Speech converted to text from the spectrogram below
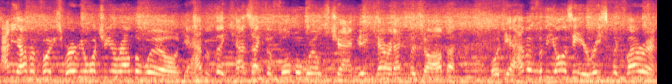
How do you have it, folks, wherever you're watching around the world? You have it for the Kazakh, the former world's champion, Kairat Akhmetov? Or do you have it for the Aussie, Reece McLaren?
